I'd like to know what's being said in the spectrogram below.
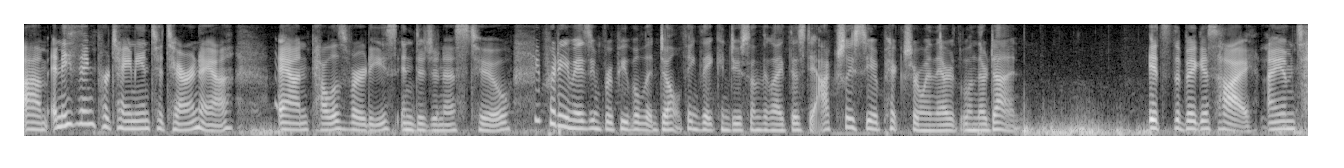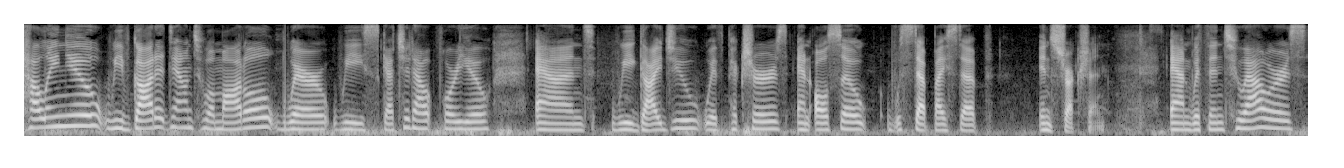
Um, anything pertaining to Terranea and Palos Verdes, indigenous too. It'd be pretty amazing for people that don't think they can do something like this to actually see a picture when they're when they're done. It's the biggest high. I am telling you, we've got it down to a model where we sketch it out for you and we guide you with pictures and also step by step instruction. And within two hours,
